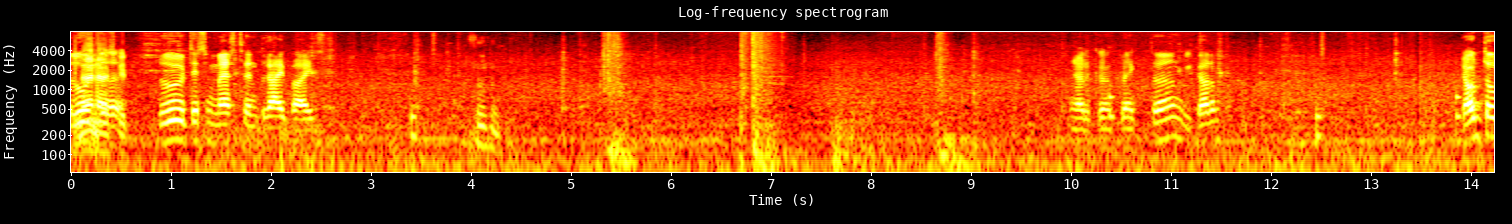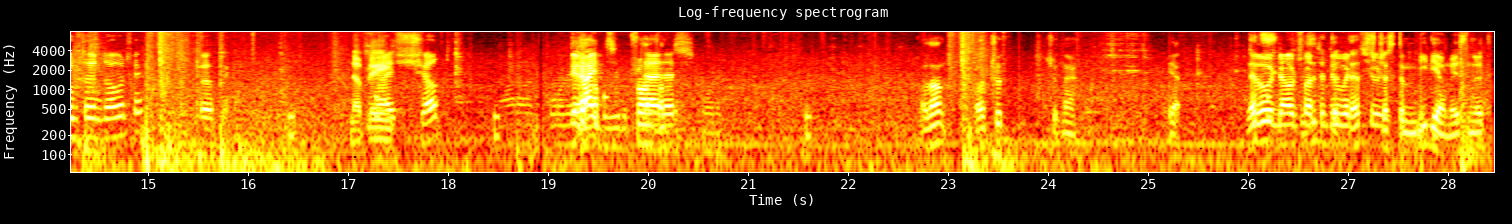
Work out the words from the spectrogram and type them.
Roer, no, it's eh, good. Roer, het is een master in drive-bys. Now they're going to make a turn. We got him. Don't, don't turn towards it. Perfect. Lovely. Nice shot. Right, front that of- is. Hold on. Oh, shoot. Shoot now. Yeah. Roer knows is what it to the- do with That's shooting. just a medium, isn't it?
